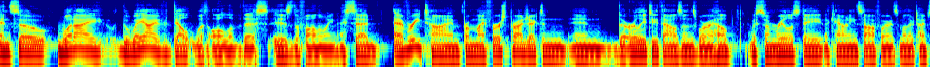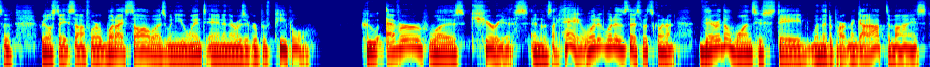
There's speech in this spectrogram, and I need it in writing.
And so what I, the way I've dealt with all of this is the following. I said every time from my first project in, in the early 2000s where I helped with some real estate accounting software and some other types of real estate software, what I saw was when you went in and there was a group of people, whoever was curious and was like, Hey, what, what is this? What's going on? They're the ones who stayed when the department got optimized,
